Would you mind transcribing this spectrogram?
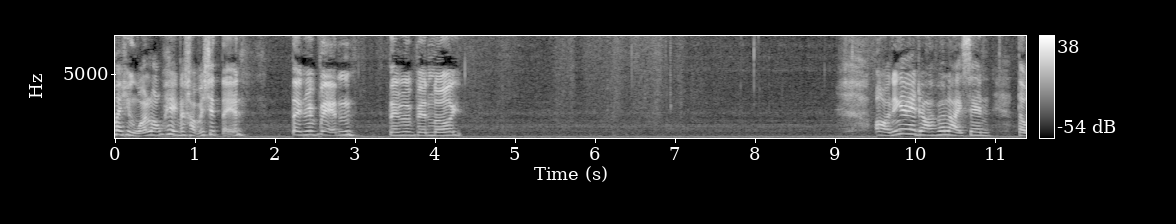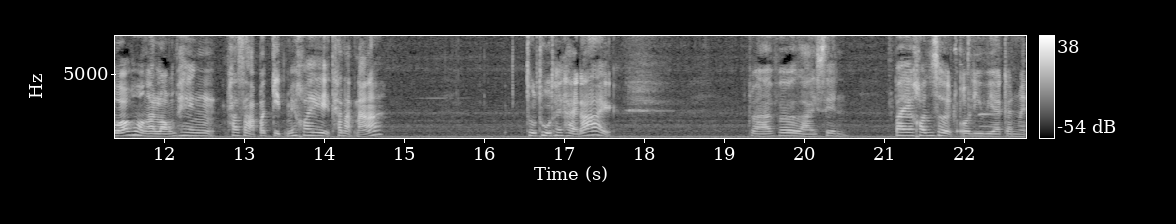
หมายถึงว่าร้องเพลงนะคะ ไม่ใช่เต้น เต้นไม่เป็น เต้นไม่เป็นเลย อ๋อนี่ไง driver license แต่ว่าห่วงอะร้องเพลงภาษาปากีสไม่ค่อยถนัดนะ ถูถูไทยๆได้ driver license ไปคอนเสิร์ตโอลิเวียกันไหม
